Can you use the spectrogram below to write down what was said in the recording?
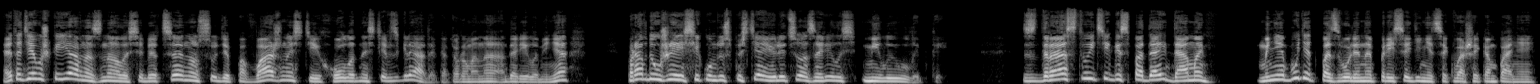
Эта девушка явно знала себе цену, судя по важности и холодности взгляда, которым она одарила меня. Правда, уже секунду спустя ее лицо озарилось милой улыбкой. «Здравствуйте, господа и дамы! Мне будет позволено присоединиться к вашей компании?»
